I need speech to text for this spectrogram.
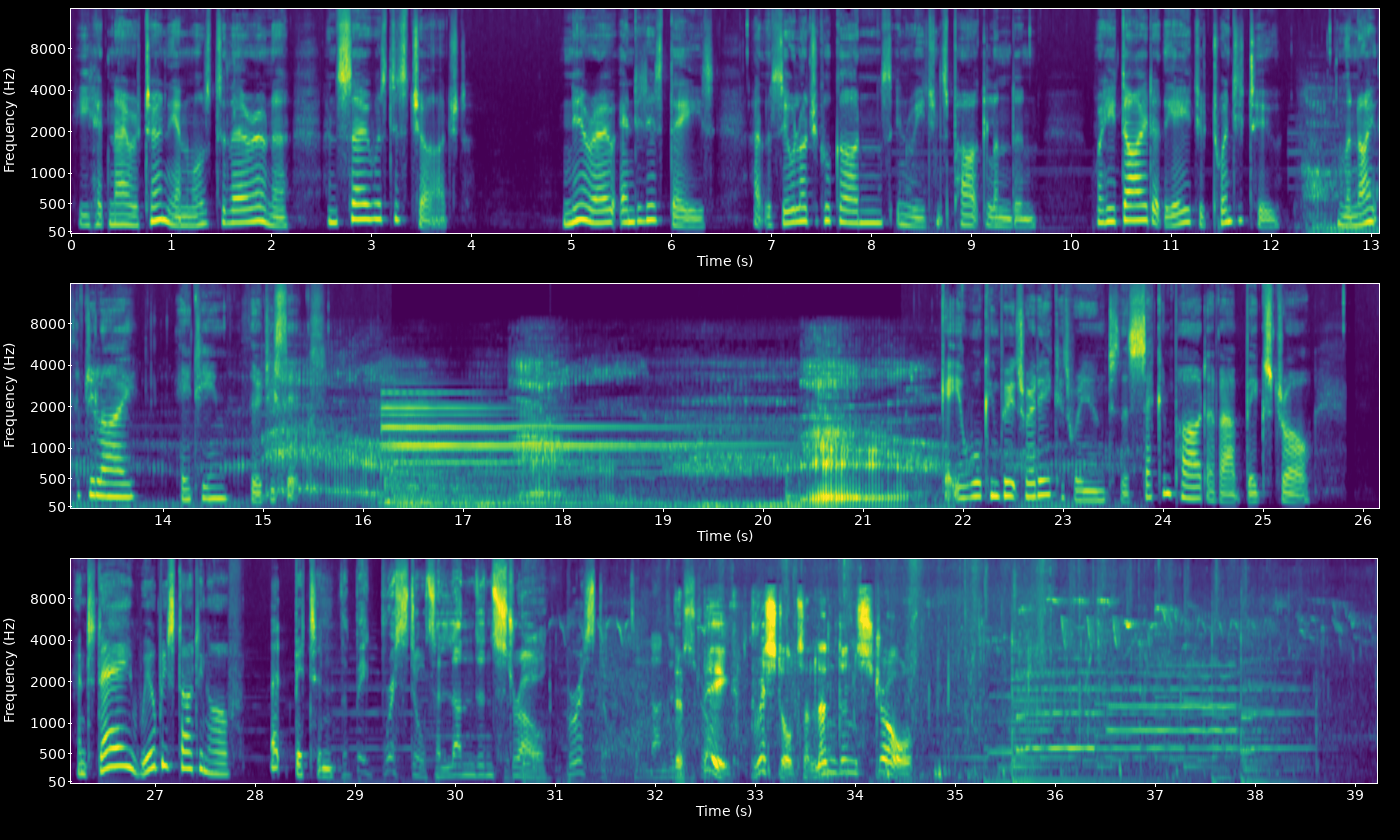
He had now returned the animals to their owner and so was discharged. Nero ended his days at the Zoological Gardens in Regent's Park, London, where he died at the age of 22 on the 9th of July 1836. Get your walking boots ready because we're into the second part of our big stroll. And today we'll be starting off at Bitton. The big Bristol to London stroll. Big Bristol to London The stroll. big Bristol to London stroll.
